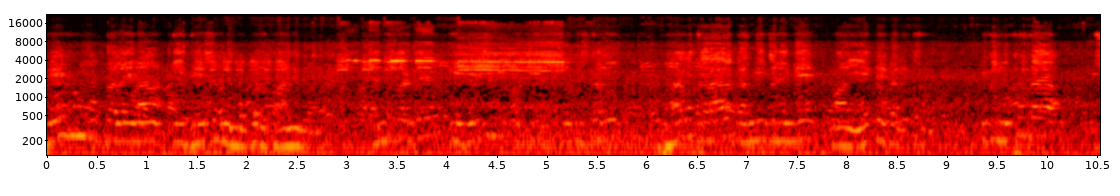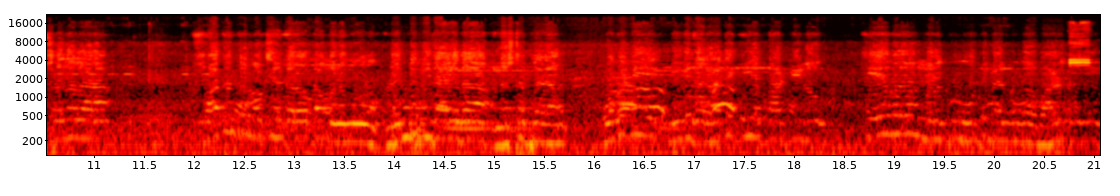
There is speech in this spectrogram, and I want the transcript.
దేశం మొక్కలైన ఈ దేశంలో మొక్కలు కానివ్వాలి ఎందుకంటే ఈ దేశం చూపిస్తారు భారత తరాలకు అందించడమే మా ఏకైక లక్ష్యం. ఇక ముఖ్యంగా సోదరుల స్వాతంత్రం వచ్చిన తర్వాత మనము రెండు విధాలుగా నష్టపోయాం. ఒకటి వివిధ రాజకీయ పార్టీలు కేవలం మనకు ఓటు బ్యాంకుగా వాడుకొని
